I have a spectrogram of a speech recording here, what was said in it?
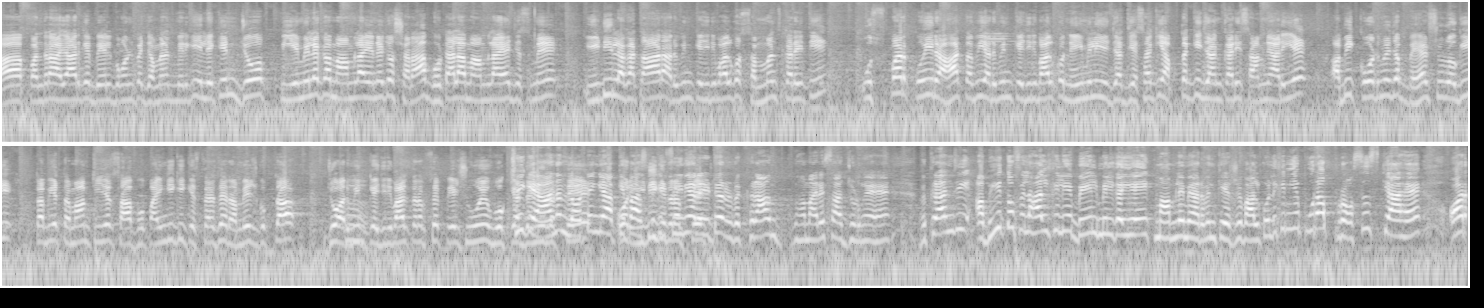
पंद्रह हज़ार के बेल बॉन्ड पे जमानत मिल गई। लेकिन जो पीएमएलए का मामला यानी जो शराब घोटाला मामला है, जिसमें ईडी लगातार अरविंद केजरीवाल को सम्मन करी थी, उस पर कोई राहत अभी अरविंद केजरीवाल को नहीं मिली जैसा कि अब तक की जानकारी सामने आ रही है। अभी कोर्ट में जब बहस शुरू होगी, तब ये तमाम चीज़ें साफ़ हो पाएँगी कि किस तरह से रमेश गुप्ता जो अरविंद हम्म। केजरीवाल तरफ़ से पेश हुए हैं वो क्या आनंद लौटेंगे आपके पास। सीनियर एडिटर विक्रांत हमारे साथ जुड़ गए हैं। विक्रांत जी अभी तो फ़िलहाल के लिए बेल मिल गई है एक मामले में अरविंद केजरीवाल को लेकिन ये पूरा प्रोसेस क्या है और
